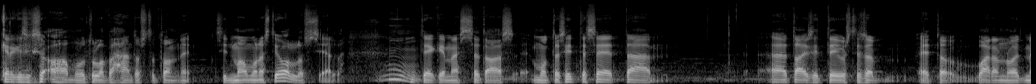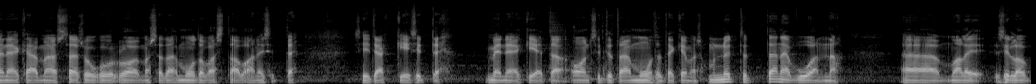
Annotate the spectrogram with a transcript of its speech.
kerkisikö se aamulla tulla vähän tuosta tonne? Sitten mä oon monesti ollut siellä mm. tekemässä taas. Mutta sitten se, että ää, tai sitten just se, että varannut, että menee käymään jossain sukuloimassa tai muuta vastaavaa, niin sitten siitä äkkiä sitten meneekin, että on sitten jotain muuta tekemässä. Mutta nyt tänä vuonna ää, mä olin silloin,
